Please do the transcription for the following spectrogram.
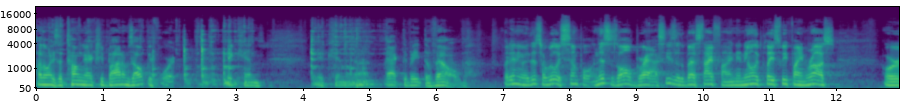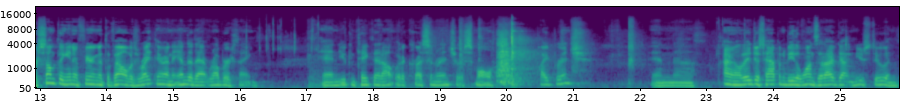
otherwise the tongue actually bottoms out before it, it can, it can uh, activate the valve. But anyway, this are really simple, and this is all brass. These are the best I find, and the only place we find rust or something interfering with the valve is right there on the end of that rubber thing. And you can take that out with a crescent wrench or a small pipe wrench. And uh, I don't know, they just happen to be the ones that I've gotten used to and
